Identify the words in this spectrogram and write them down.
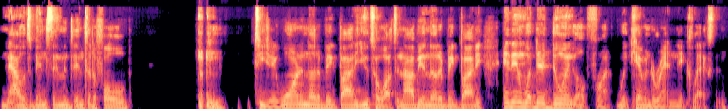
Now it's Ben Simmons into the fold. TJ Warren, another big body, Yuta Watanabe, another big body, and then what they're doing up front with Kevin Durant and Nick Claxton.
